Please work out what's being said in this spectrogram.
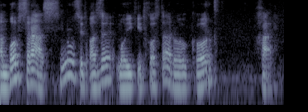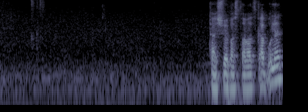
ამბობს რას? ну, სიტყვაზე მოიკითხოს და როგორ ხარ. გაშვებას დავაწყაპუნეთ.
